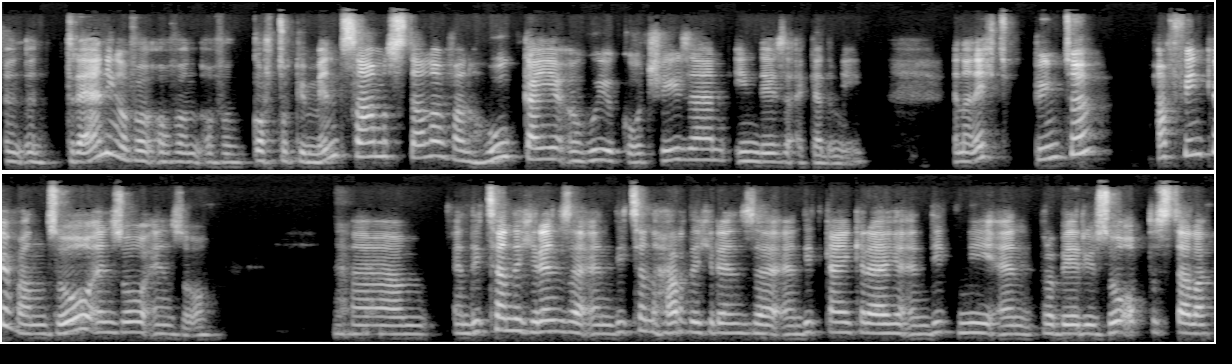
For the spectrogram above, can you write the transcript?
een, een, training of een, of, een, of een kort document samenstellen van hoe kan je een goede coach zijn in deze academy. En dan echt punten afvinken van zo en zo en zo. Ja. Ehm, en dit zijn de grenzen en dit zijn de harde grenzen en dit kan je krijgen en dit niet. En probeer je zo op te stellen.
